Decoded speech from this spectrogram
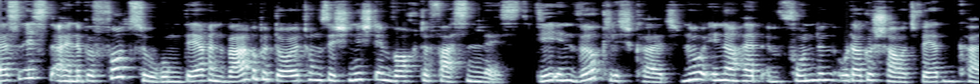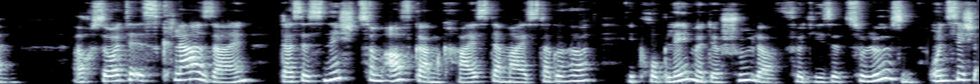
Das ist eine Bevorzugung, deren wahre Bedeutung sich nicht in Worte fassen lässt, die in Wirklichkeit nur innerhalb empfunden oder geschaut werden kann. Auch sollte es klar sein, dass es nicht zum Aufgabenkreis der Meister gehört, die Probleme der Schüler für diese zu lösen und sich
